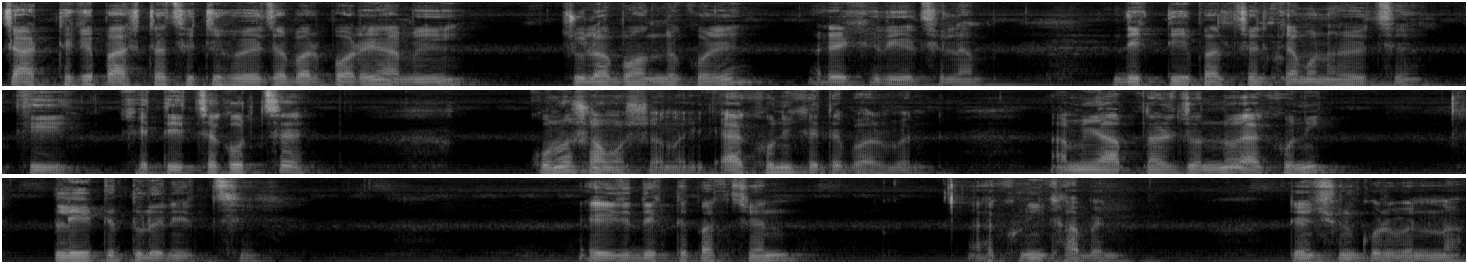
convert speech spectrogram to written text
চার থেকে পাঁচটা সিটি হয়ে যাবার পরে আমি চুলা বন্ধ করে রেখে দিয়েছিলাম। দেখতেই পাচ্ছেন কেমন হয়েছে। কি, খেতে ইচ্ছা করছে? কোনো সমস্যা নয় এখনই খেতে পারবেন। আমি আপনার জন্য এখনই প্লেটে তুলে নিচ্ছি। এই যে দেখতে পাচ্ছেন, এখনই খাবেন। টেনশন করবেন না,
